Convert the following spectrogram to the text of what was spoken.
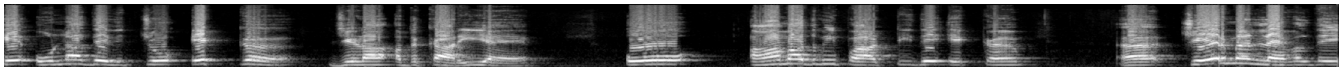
ਕਿ ਉਹਨਾਂ ਦੇ ਵਿੱਚੋਂ ਇੱਕ ਜਿਹੜਾ ਅਧਿਕਾਰੀ ਹੈ, ਉਹ ਆਮ ਆਦਮੀ ਪਾਰਟੀ ਦੇ ਇੱਕ ਚੇਅਰਮੈਨ ਲੈਵਲ ਦੇ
